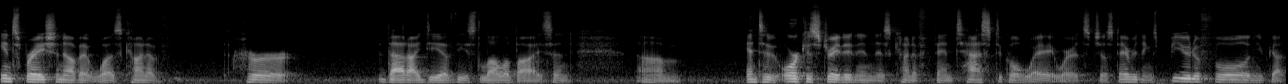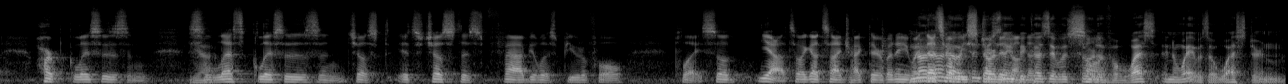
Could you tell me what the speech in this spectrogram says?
inspiration of it was kind of her that idea of these lullabies and um, and to orchestrate it in this kind of fantastical way where it's just everything's beautiful and you've got harp glisses and yeah. celeste glisses and just it's just this fabulous beautiful place so yeah so i got sidetracked there but anyway no, that's no, how no, we started on because it was song. sort of a west in a way it was a western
